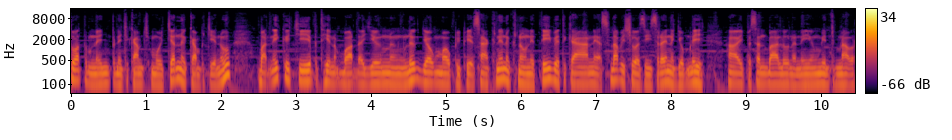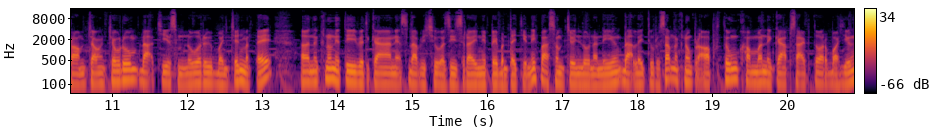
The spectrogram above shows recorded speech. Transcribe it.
ទាត់ទំនិញពាណិជ្ជកម្មជាមួយចិននៅកម្ពុជានោះបាទនេះគឺជាប្រធានបទដែលយើងនឹងលើកយកមកពិភាក្សាគ្នានៅក្នុងនេតិវេទិកាអ្នកស្ដាប់វិទ្យុអស៊ីស្រីនៅយប់នេះហើយប្រសិនបើលោកនាងមានចំណាប់អារម្មណ៍ចង់ចូលរួមដាក់ជាសំណួរឬបញ្ចេញមតិនៅក្នុងនេតិវេទិកាអ្នកស្ដាប់វិទ្យុអស៊ីស្រីនាពេលបន្តិចទៀតនេះបាទសូមអញ្ជើញលោកនាងដាក់លេខទូរស័ព្ទនៅក្នុងប្រអប់ខ្ទង់ comment នៃការផ្សាយផ្ទាល់របស់យើង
